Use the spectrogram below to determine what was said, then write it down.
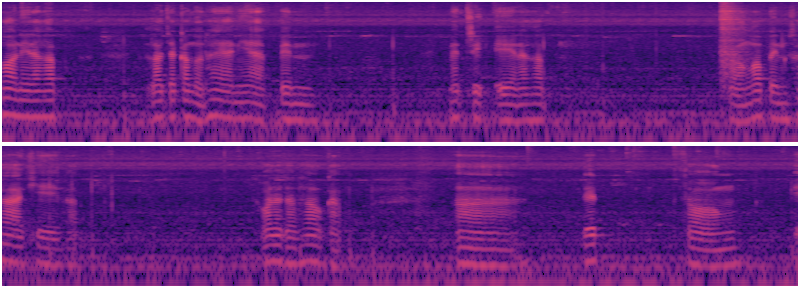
ข้อนี้นะครับ เราจะกำหนดให้อันนี้เป็นเมตริก A นะครับสองก็เป็นค่า K ครับ ก็จะเท่ากับเดสอง A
